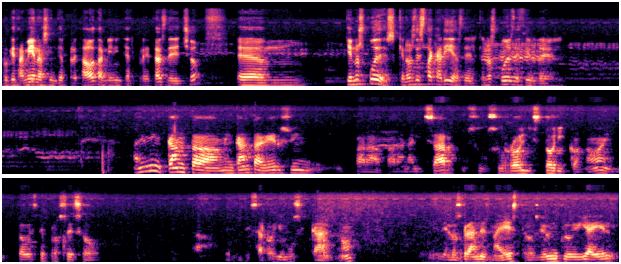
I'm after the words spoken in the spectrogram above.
porque también has interpretado, también interpretas, de hecho. ¿Qué nos puedes, qué nos destacarías de él? ¿Qué nos puedes decir de él? A mí me encanta, me encanta Gershwin para, analizar su, rol histórico ¿no? en todo este proceso del desarrollo musical, ¿no? De los grandes maestros. Yo lo incluiría a él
